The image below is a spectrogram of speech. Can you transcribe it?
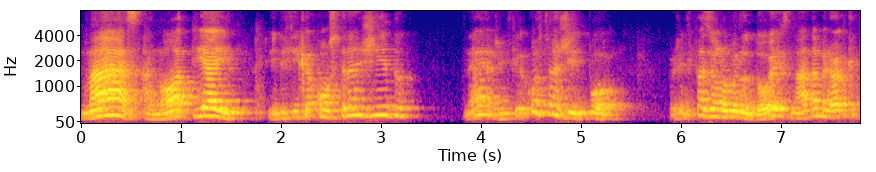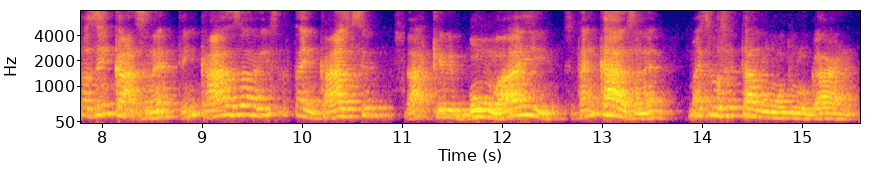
Mas, anote aí, ele fica constrangido, né? A gente fica constrangido, pô, a gente fazer o número 2, nada melhor do que fazer em casa, né? Porque em casa, aí você está em casa, você dá aquele boom lá e você está em casa, né? Mas se você está num outro lugar,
